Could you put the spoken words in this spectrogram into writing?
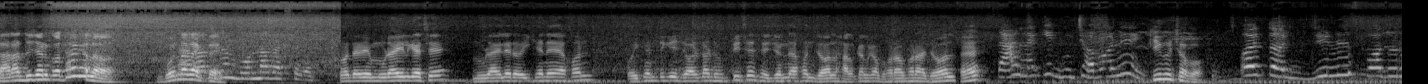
তারা দুজন কথা গেল? বন্যা দেখতে। আমাদের এই মুরাইল গেছে। মুরাইলের ওইখানে এখন ওইখান থেকে জলটা ঢুকতেছে সেই জন্য এখন জল হালকা হালকা ভরা ভরা জল হ্যাঁ? তাহলে কি গুছাবো নি? কি গুছাবো? ওই তো জিনিসপত্র।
